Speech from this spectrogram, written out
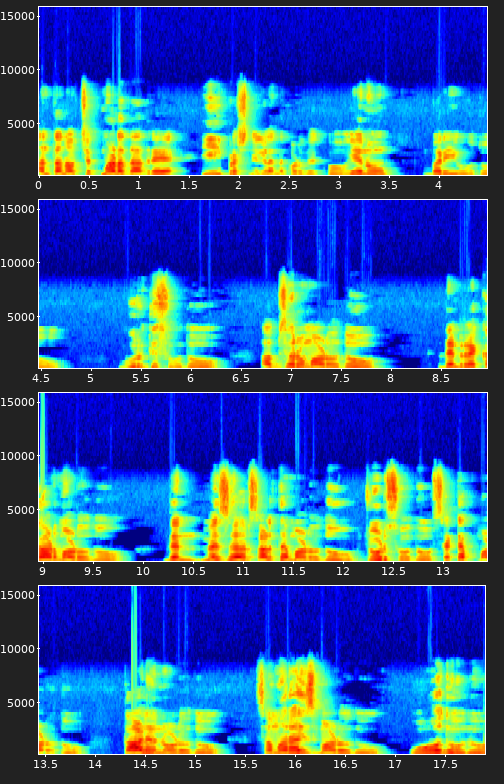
ಅಂತ ನಾವು ಚೆಕ್ ಮಾಡೋದಾದ್ರೆ ಈ ಪ್ರಶ್ನೆಗಳನ್ನು ಕೊಡಬೇಕು. ಏನು? ಬರೆಯುವುದು, ಗುರುತಿಸುವುದು ಅಬ್ಸರ್ವ್ ಮಾಡೋದು ದೆನ್ ರೆಕಾರ್ಡ್ ಮಾಡೋದು ದೆನ್ ಮೆಸರ್ಸ್ ಅಳತೆ ಮಾಡೋದು, ಜೋಡಿಸೋದು ಸೆಟಪ್ ಮಾಡೋದು, ತಾಳೆ ನೋಡೋದು ಸಮರೈಸ್ ಮಾಡೋದು, ಓದುವುದು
